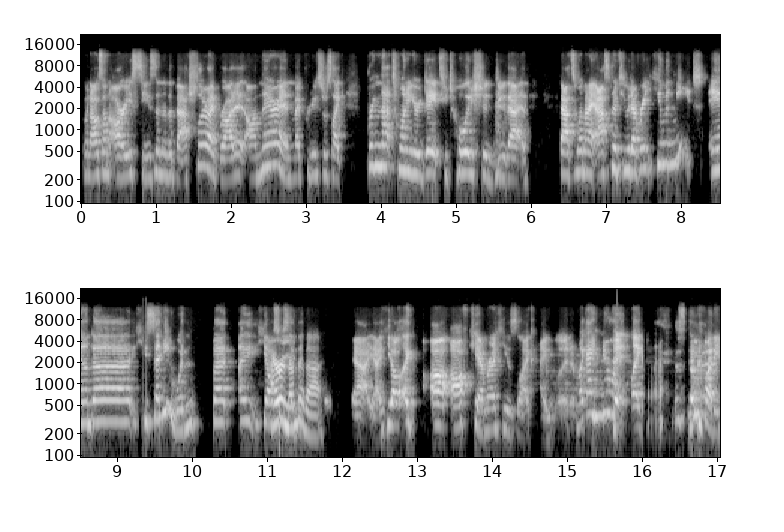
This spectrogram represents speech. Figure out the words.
when I was on Arie's season of The Bachelor, I brought it on there and my producer's like, bring that to one of your dates. You totally should do that. And that's when I asked him if he would ever eat human meat. And uh, he said he wouldn't, but I, he also I remember that, that yeah, yeah. He all like uh, off camera, he's like, I would. I'm like, I knew it. Like, it's so funny.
